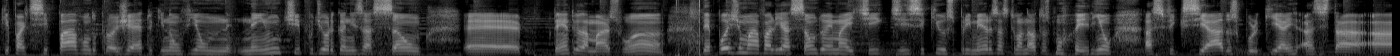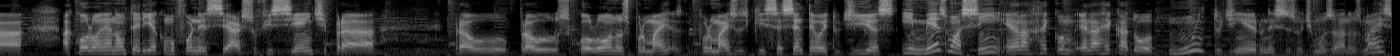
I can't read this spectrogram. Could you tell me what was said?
que participavam do projeto e que não viam nenhum tipo de organização é, dentro da Mars One. Depois de uma avaliação do MIT, disse que os primeiros astronautas morreriam asfixiados porque a, a, a colônia não teria como fornecer ar suficiente para para os colonos por mais, por mais do que 68 dias. E mesmo assim, ela, ela arrecadou muito dinheiro nesses últimos anos, mas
